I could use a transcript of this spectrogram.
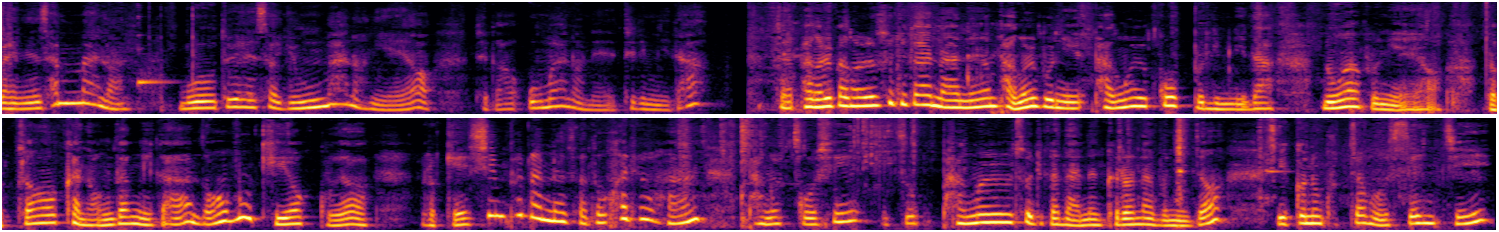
이 아이는 3만원, 모두 해서 6만원이에요. 제가 5만원에 드립니다. 네, 방울방울 소리가 나는 방울분이, 방울꽃분입니다. 노화분이에요. 넓적한 엉덩이가 너무 귀엽고요. 이렇게 심플하면서도 화려한 방울꽃이, 쑥 방울 소리가 나는 그런 화분이죠. 입구는 9.5cm,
